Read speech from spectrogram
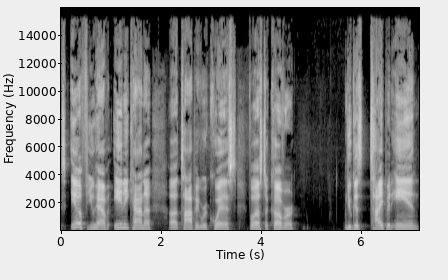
topics. If you have any kind of uh, topic request for us to cover, you can type it in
